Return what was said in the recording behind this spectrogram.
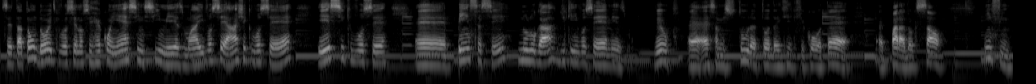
você está tão doido que você não se reconhece em si mesmo. Aí você acha que você é esse que você é, pensa ser no lugar de quem você é mesmo viu? É, essa mistura toda aqui que ficou até é, paradoxal. Enfim,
